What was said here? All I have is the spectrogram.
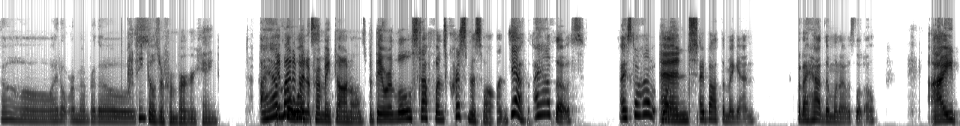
Oh, I don't remember those. I think those were from Burger King. I have They the might have been ones- from McDonald's, but they were little stuffed ones, Christmas ones. Yeah, I have those. I still have. Well, and I bought them again, but I had them when I was little. I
